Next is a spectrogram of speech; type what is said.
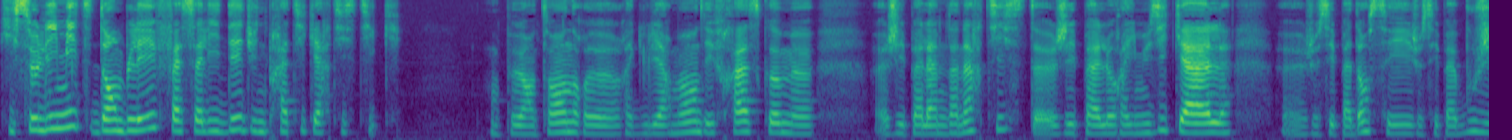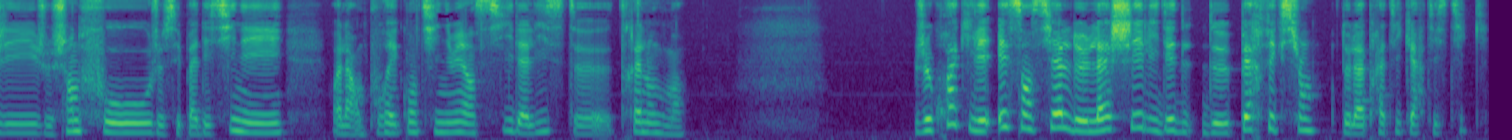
se limitent d'emblée face à l'idée d'une pratique artistique. On peut entendre euh, régulièrement des phrases comme euh, j'ai pas l'âme d'un artiste, j'ai pas l'oreille musicale, euh, je sais pas danser, je sais pas bouger, je chante faux, je sais pas dessiner. Voilà, on pourrait continuer ainsi la liste très longuement. Je crois qu'il est essentiel de lâcher l'idée de perfection de la pratique artistique.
